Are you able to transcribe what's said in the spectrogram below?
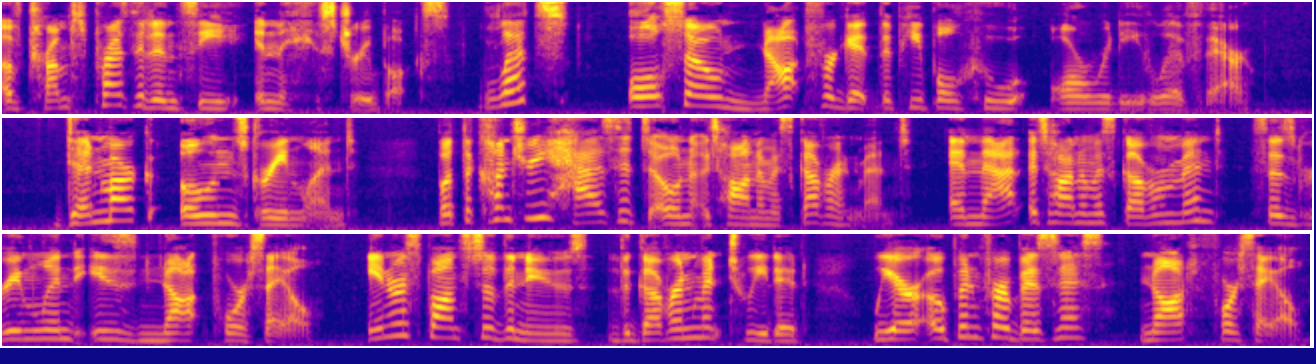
of Trump's presidency in the history books. Let's also not forget the people who already live there. Denmark owns Greenland, but the country has its own autonomous government, and that autonomous government says Greenland is not for sale. In response to the news, the government tweeted, We are open for business, not for sale.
